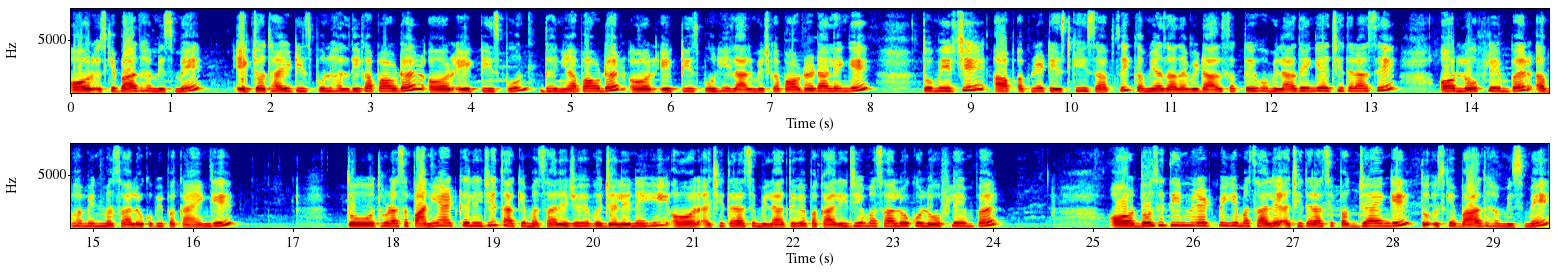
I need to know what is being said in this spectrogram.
और उसके बाद हम इसमें एक चौथाई टीस्पून हल्दी का पाउडर और एक टीस्पून धनिया पाउडर और एक टीस्पून ही लाल मिर्च का पाउडर डालेंगे। तो मिर्चें आप अपने टेस्ट के हिसाब से कम या ज़्यादा भी डाल सकते हो, मिला देंगे अच्छी तरह से। और लो फ्लेम पर अब हम इन मसालों को भी पकाएँगे। तो थोड़ा सा पानी ऐड कर लीजिए ताकि मसाले जो है वो जले नहीं और अच्छी तरह से मिलाते हुए पका लीजिए मसालों को लो फ्लेम पर। और दो से तीन मिनट में ये मसाले अच्छी तरह से पक जाएँगे। तो उसके बाद हम इसमें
